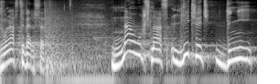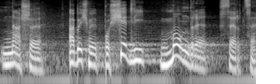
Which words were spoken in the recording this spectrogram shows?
Dwunasty werset. Naucz nas liczyć dni nasze, abyśmy posiedli mądre serce.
